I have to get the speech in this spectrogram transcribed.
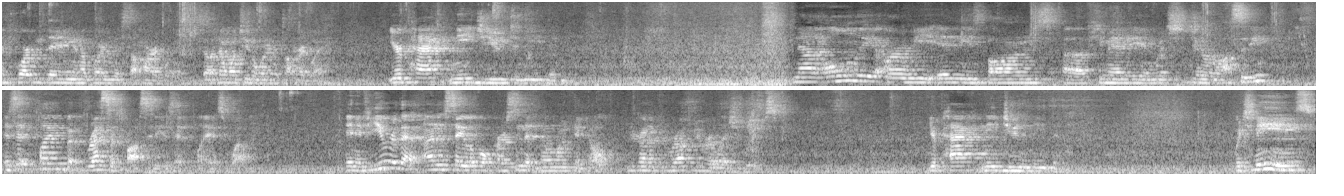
important thing, and I've learned this the hard way, so I don't want you to learn it the hard way. Your pack needs you to need them. Not only are we in these bonds of humanity in which generosity is at play, but reciprocity is at play as well. And if you are that unassailable person that no one can help, you're going to corrupt your relationships. Your pack needs you to need them. Which means,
